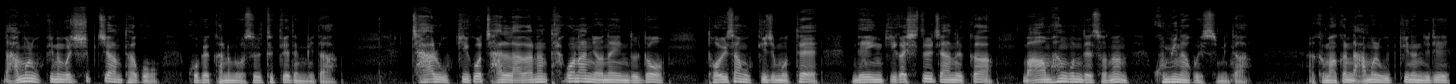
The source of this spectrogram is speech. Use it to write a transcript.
남을 웃기는 것이 쉽지 않다고 고백하는 것을 듣게 됩니다. 잘 웃기고 잘 나가는 타고난 연예인들도 더 이상 웃기지 못해 내 인기가 시들지 않을까 마음 한 군데서는 고민하고 있습니다. 아, 그만큼 남을 웃기는 일이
